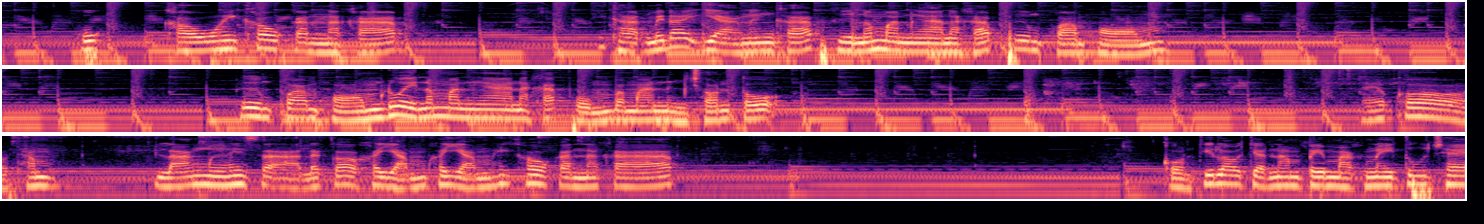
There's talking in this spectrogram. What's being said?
ำคลุกเขาให้เข้ากันนะครับ ที่ขาดไม่ได้อีกอย่างหนึ่งครับ คือน้ำมันงานะครับ เพิ่มความหอม พิ่มความหอมด้วยน้ำมันงานะครับผมประมาณ 1 ช้อนโต๊ะ แล้วก็ทำล้างมือให้สะอาดแล้วก็ขยำขยำให้เข้ากันนะครับ ก่อนที่เราจะนำไปหมักในตู้แช่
